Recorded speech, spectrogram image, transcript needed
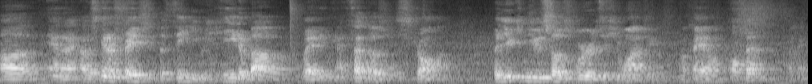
Uh, and I, I was going to phrase it, the thing you hate about wedding. I thought that was a little strong. But you can use those words if you want to. Okay, all, all set? Okay.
